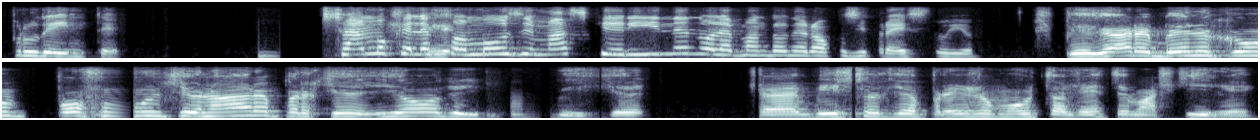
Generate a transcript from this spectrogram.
prudente. Diciamo che le famose mascherine non le abbandonerò così presto io. spiegare bene come può funzionare perché io ho dei dubbi che, cioè, visto che ha preso molta gente maschile,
